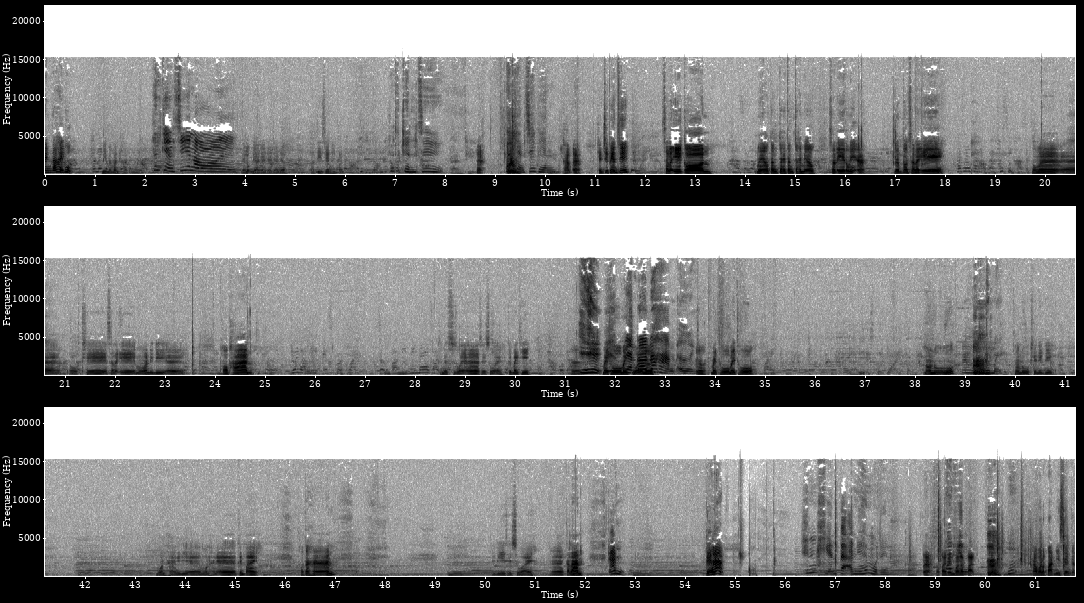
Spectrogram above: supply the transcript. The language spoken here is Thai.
องได้ลูก มีไม้บรรทัดไหมฉันเขียนชื่อหน่อยเดี๋ยวลูกเดี๋ยวเดี๋ยวเดี๋ยวเดี๋ยวเดี๋ยวเราตีเส้นให้ก่อนฉันจะเขียนชื่ออะฉันเขียนชื่อเพนครับอะเขียนชื่อเพนสิสระเอก่อน ไม่เอาตั้งใจตั้งใจไม่เอาสระเอตรงนี้อะ เริ่มต้นสระเอลงมาเออโอเคสระเอม้วนดีๆเออพอพาน ขึ้นไปสวยๆอ่าสวยๆ ขึ้นไปอีกที่อ่าไม้โทไม้สวยเรีเลยนทหารเอ่ยเออไม้โทไม้โทนอนหนูนอนหนูเขียนดีๆม้วนหางดีๆเออม้วนหางเออขึ้นไปทอทหารดีๆสวยๆอ่ากะลันกันเก่งมาก ฉันเขียนแต่อันนี้ให้หมดเลยนะ อะต่อไปเป็นวรปัดเอาวรปัดมีเส้นก็ได้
